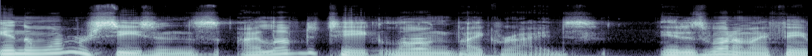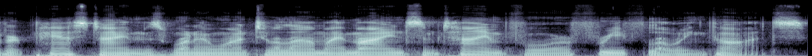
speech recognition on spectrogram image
In the warmer seasons, I love to take long bike rides. It is one of my favorite pastimes when I want to allow my mind some time for free flowing thoughts.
